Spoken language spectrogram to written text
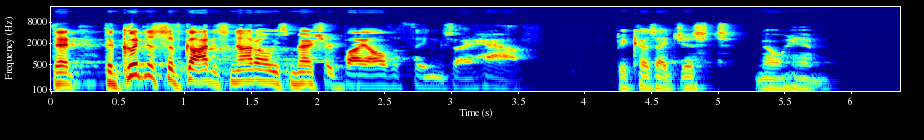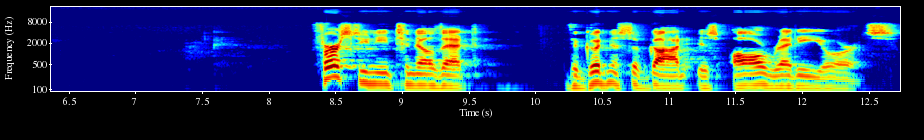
That the goodness of God is not always measured by all the things I have, because I just know Him. First, you need to know that the goodness of God is already yours.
